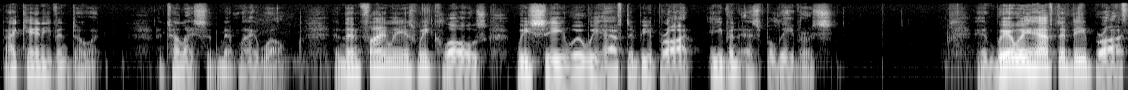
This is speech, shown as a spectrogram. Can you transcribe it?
But I can't even do it until I submit my will. And then finally, as we close, we see where we have to be brought, even as believers. And where we have to be brought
